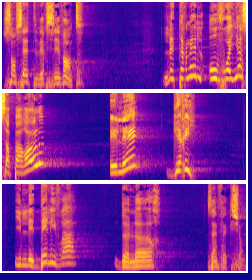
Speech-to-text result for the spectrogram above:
107, verset 20. L'Éternel envoya sa parole et les guérit. Il les délivra de leurs infections.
